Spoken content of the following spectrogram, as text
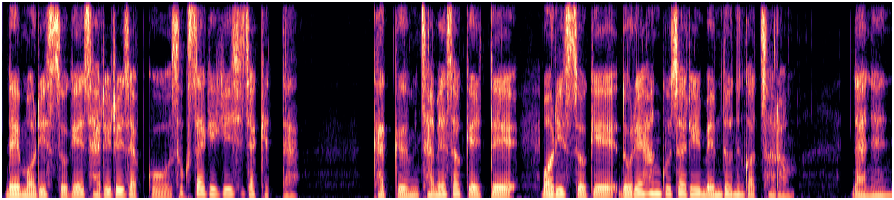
내 머릿속에 자리를 잡고 속삭이기 시작했다. 가끔 잠에서 깰 때 머릿속에 노래 한 구절이 맴도는 것처럼 나는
